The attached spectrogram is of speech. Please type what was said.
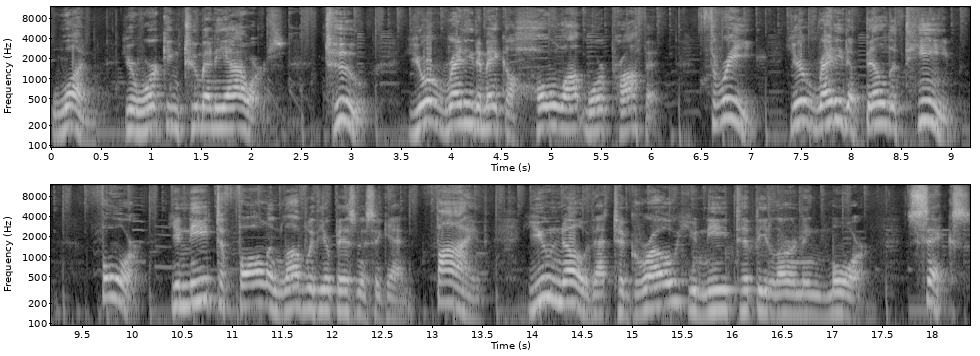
One, you're working too many hours. Two, you're ready to make a whole lot more profit. Three, you're ready to build a team. Four, you need to fall in love with your business again. Five, you know that to grow, you need to be learning more. Six,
